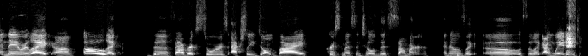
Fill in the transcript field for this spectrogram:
And they were like, um, oh, like the fabric stores actually don't buy Christmas until this summer. And I was like, oh, so like I'm waiting till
